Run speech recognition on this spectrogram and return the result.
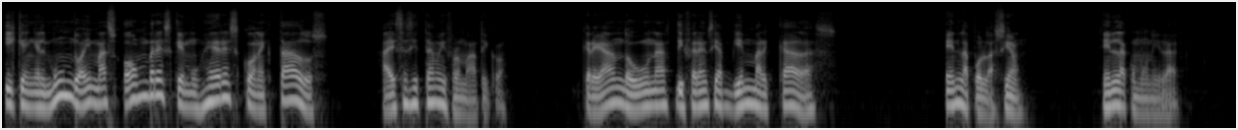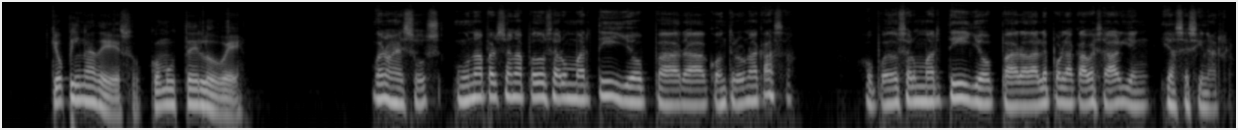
y que en el mundo hay más hombres que mujeres conectados a ese sistema informático, creando unas diferencias bien marcadas en la población, en la comunidad. ¿Qué opina de eso? ¿Cómo usted lo ve? Bueno, Jesús, una persona puede usar un martillo para construir una casa o puede usar un martillo para darle por la cabeza a alguien y asesinarlo.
